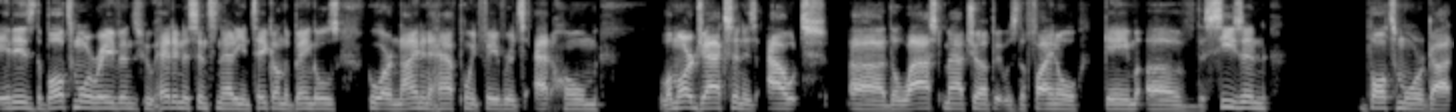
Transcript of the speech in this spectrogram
It is the Baltimore Ravens who head into Cincinnati and take on the Bengals, who are nine and a half point favorites at home. Lamar Jackson is out. Uh, the last matchup, it was the final game of the season. Baltimore got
